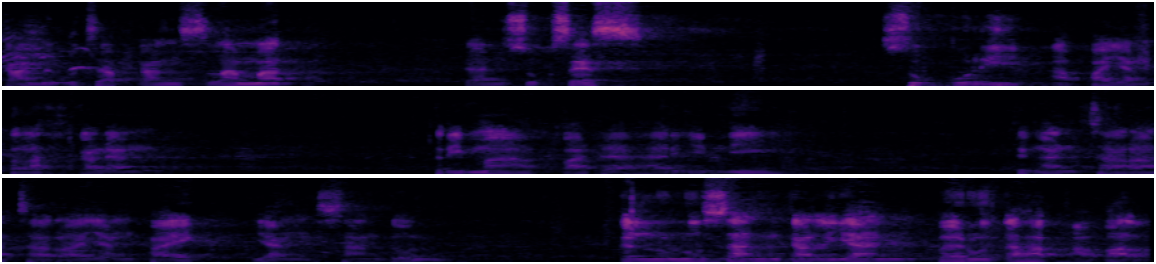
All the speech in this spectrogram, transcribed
kami ucapkan selamat dan sukses. Syukuri apa yang telah kalian terima pada hari ini dengan cara-cara yang baik, yang santun. Kelulusan kalian baru tahap awal.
